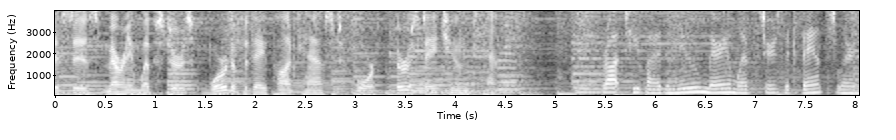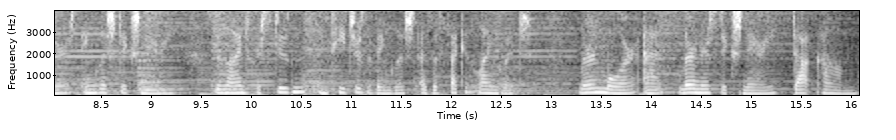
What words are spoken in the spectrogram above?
This is Merriam-Webster's Word of the Day podcast for Thursday, June 10th. Brought to you by the new Merriam-Webster's Advanced Learners English Dictionary, designed for students and teachers of English as a second language. Learn more at learnersdictionary.com.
